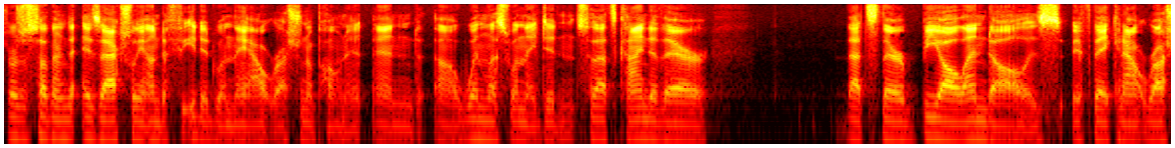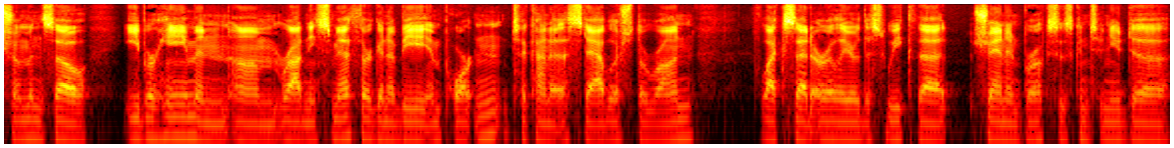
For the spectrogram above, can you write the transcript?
Georgia Southern is actually undefeated when they outrush an opponent and uh, winless when they didn't. So that's kind of their that's their be all end all is if they can outrush them. And so Ibrahim and um, Rodney Smith are going to be important to kind of establish the run. Fleck said earlier this week that Shannon Brooks has continued to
